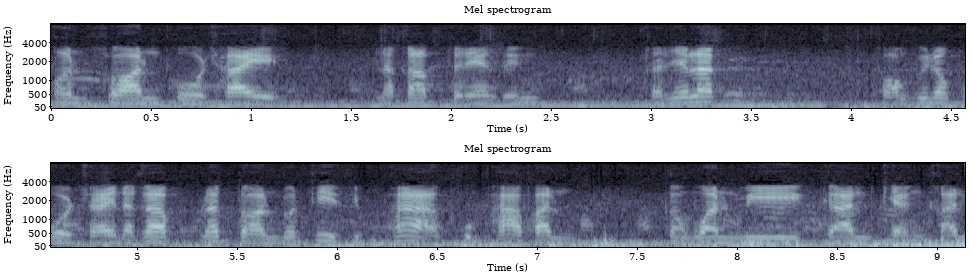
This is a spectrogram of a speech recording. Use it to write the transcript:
ออนซอนโพชัยนะครับ แสดงถึง สัญลักษณ์ของพี่น้องโพชัยนะครับ และตอนวันที่ 15 กุมภาพันธ์กลางวันมีการแข่งขัน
